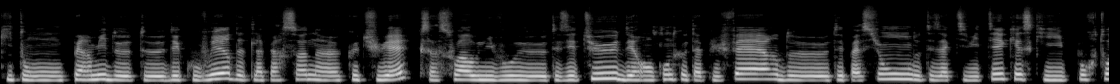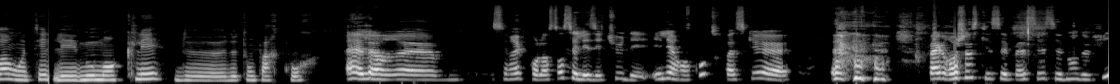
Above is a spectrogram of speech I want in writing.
qui t'ont permis de te découvrir, d'être la personne euh, que tu es, que ça soit au niveau de tes études, des rencontres que tu as pu faire, de tes passions, de tes activités. Qu'est-ce qui, pour toi, ont été les moments clés de, de ton parcours? Alors, euh, c'est vrai que pour l'instant, c'est les études et, les rencontres, parce que euh, pas grand-chose qui s'est passé sinon depuis.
